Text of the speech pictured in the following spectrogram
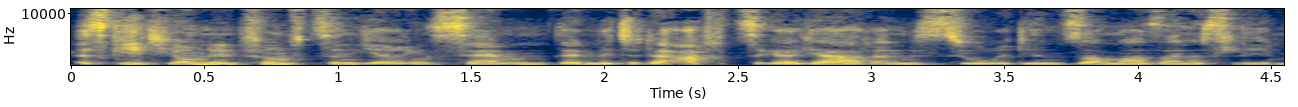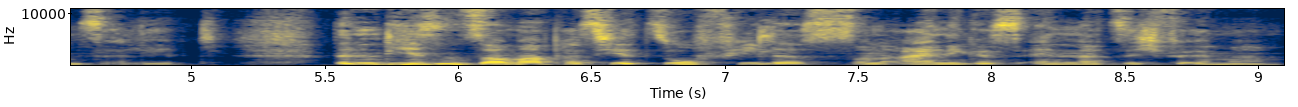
Es geht hier um den 15-jährigen Sam, der Mitte der 80er Jahre in Missouri den Sommer seines Lebens erlebt. Denn in diesem Sommer passiert so vieles und einiges ändert sich für immer.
